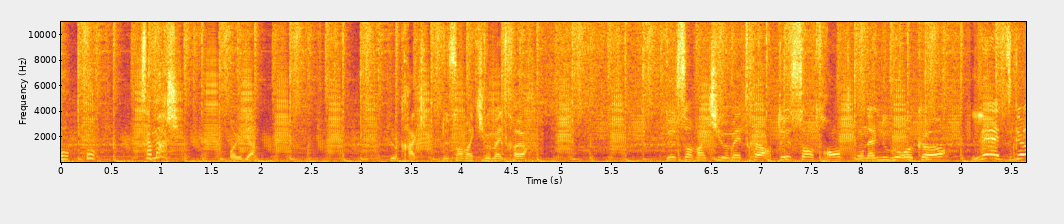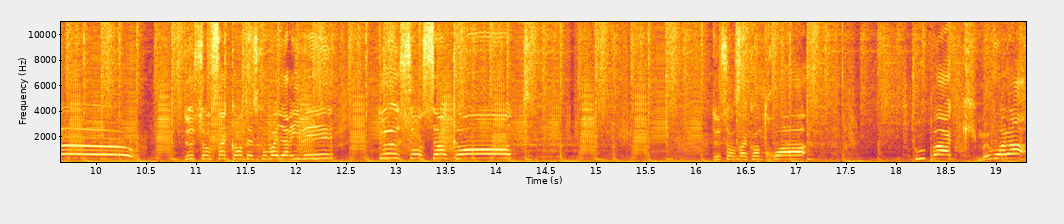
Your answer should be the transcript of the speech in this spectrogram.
Oh, oh, ça marche. Oh les gars, le crack, 220 km h 220 km h 230, on a le nouveau record. Let's go! 250, est-ce qu'on va y arriver? 250 253 Tupac, me voilà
